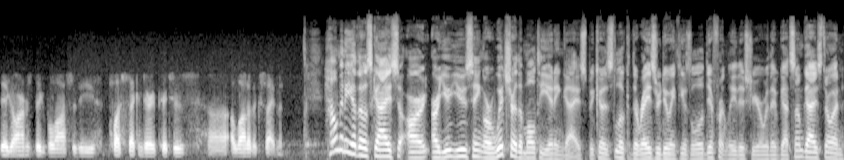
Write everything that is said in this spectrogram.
big arms, big velocity, plus secondary pitches, uh, a lot of excitement. How many of those guys are are you using, or which are the multi inning guys? Because look, the Rays are doing things a little differently this year, where they've got some guys throwing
